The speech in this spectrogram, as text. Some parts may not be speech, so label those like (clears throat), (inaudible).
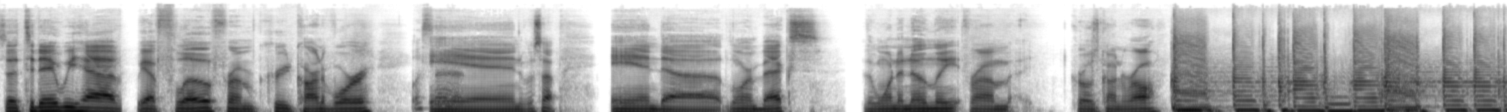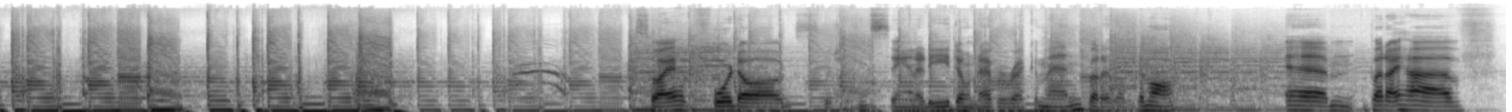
So today we have we have Flo from Crude Carnivore. What's up? and what's up? And uh, Lauren Becks, the one and only from Girls Gone Raw. So I have four dogs, which is insanity. Don't ever recommend, but I love them all. Um, but I have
